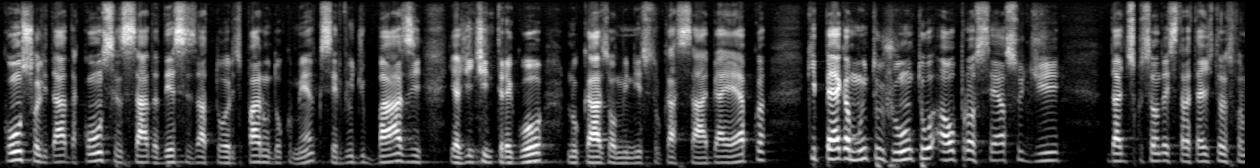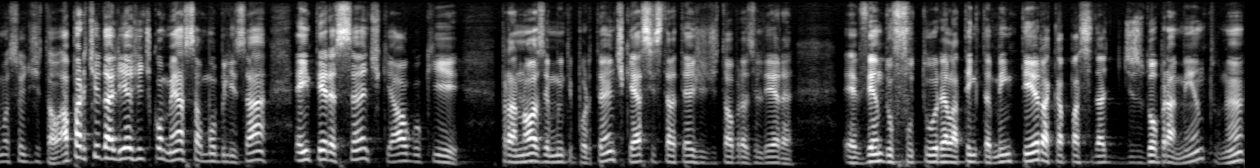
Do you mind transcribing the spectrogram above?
consolidada, consensada desses atores para um documento que serviu de base e a gente entregou, no caso, ao ministro Kassab à época, que pega muito junto ao processo de da discussão da estratégia de transformação digital. A partir dali, a gente começa a mobilizar. É interessante que é algo que para nós é muito importante que essa estratégia digital brasileira, é, vendo o futuro, ela tem que também ter a capacidade de desdobramento, né?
